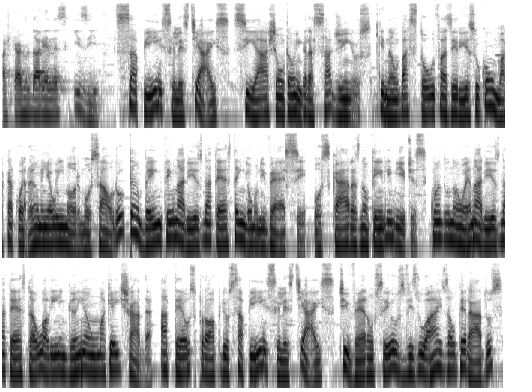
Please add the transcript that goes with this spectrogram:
acho que ajudaria nesse quesito. Sapiens celestiais se acham tão engraçadinhos que não bastou fazer isso com o macaco-aranha ou enormossauro também tem nariz na testa em Omniverse. Os caras não têm limites. Quando não é nariz na testa o alien ganha uma queixada. Até os próprios sapiens celestiais tiveram seus visuais alterados.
